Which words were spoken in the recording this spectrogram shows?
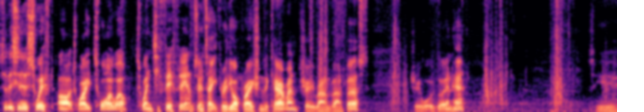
So this is a Swift Archway Twywell 2015. I'm just going to take you through the operation of the caravan, show you around the van first, show you what we've got in here. So you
